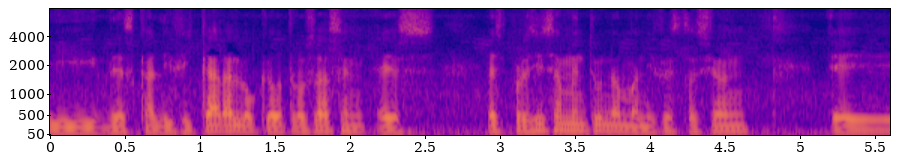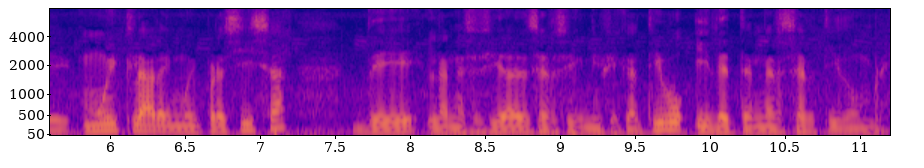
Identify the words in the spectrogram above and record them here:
y descalificar a lo que otros hacen es, es precisamente una manifestación eh, muy clara y muy precisa de la necesidad de ser significativo y de tener certidumbre.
